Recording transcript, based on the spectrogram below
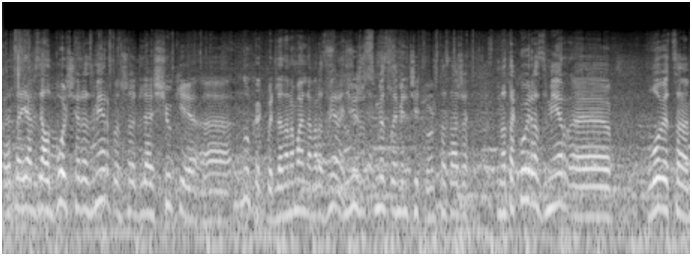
это я взял больший размер, потому что для щуки, э, ну, как бы для нормального размера не вижу смысла мельчить, потому что даже на такой размер э, ловится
